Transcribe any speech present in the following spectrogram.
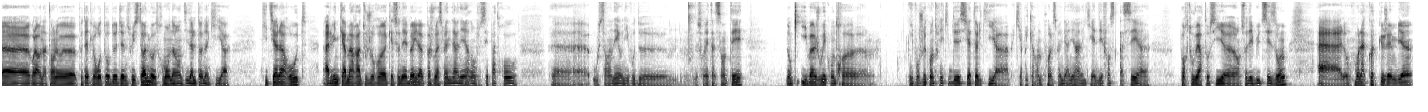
euh, voilà, on attend peut-être le retour de James Winston, mais autrement on a Andy Dalton hein, qui, tient la route. Alvin Kamara toujours questionnable, il n'a pas joué la semaine dernière, donc je ne sais pas trop où ça en est au niveau de, son état de santé. Donc il va jouer contre... ils vont jouer contre une équipe de Seattle qui a, qui a pris 40 points la semaine dernière, hein, qui a une défense assez, porte ouverte aussi euh, en ce début de saison. Euh, donc moi la cote que j'aime bien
